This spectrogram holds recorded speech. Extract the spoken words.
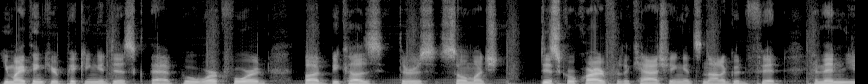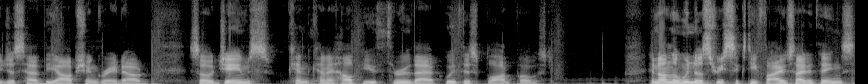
you might think you're picking a disk that will work for it but because there's so much disk required for the caching it's not a good fit and then you just have the option grayed out. So james can kind of help you through that with this blog post. And on the windows 365 side of things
